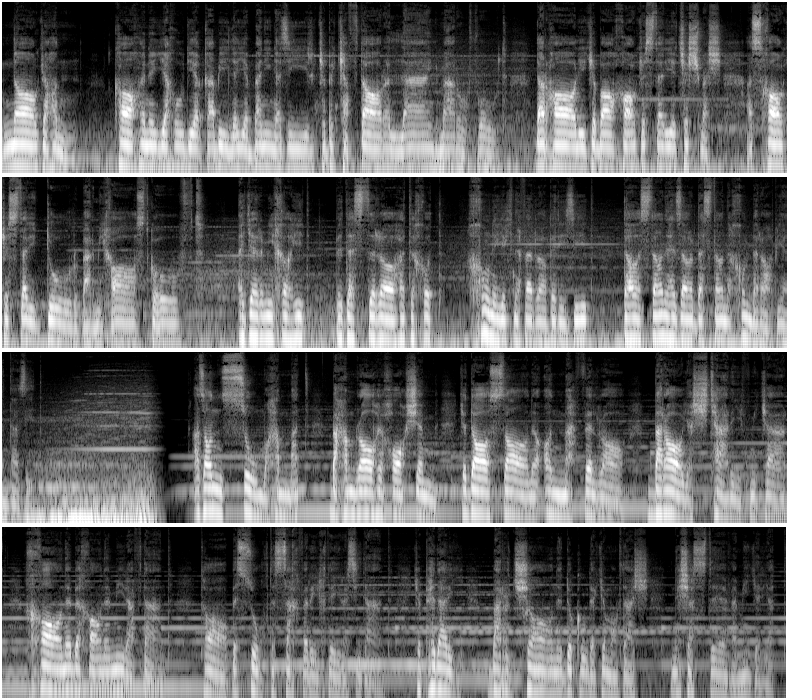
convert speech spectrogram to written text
ناگهان. کاهن یهودی قبیله بنی نظیر که به کفدار لنگ معروف بود در حالی که با خاکستری چشمش از خاکستری دور برمیخواست گفت اگر می‌خواهید به دست راحت خود خون یک نفر را بریزید داستان هزار دستان خون به راه بیندازید. از آن سو محمد به همراه هاشم که داستان آن محفل را برایش تعریف می کرد خانه به خانه می رفتند تا به سوخت سقف ریخته ای رسیدند که پدری بر جان دو کودک مردش نشسته و می گرید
